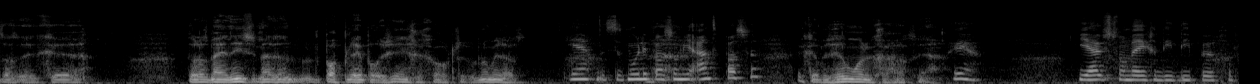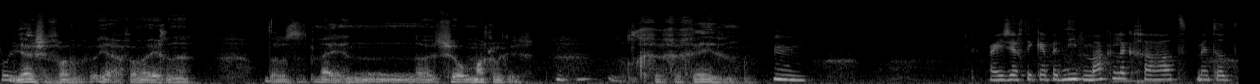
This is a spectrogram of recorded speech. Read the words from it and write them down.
dat ik. eh, dat het mij niet met een paplepel is ingegoten. Hoe noem je dat? Ja, dat het moeilijk was om je aan te passen? Ik heb het heel moeilijk gehad, ja. Ja. Juist vanwege die diepe gevoelens. Juist van, ja, vanwege dat het mij nooit zo makkelijk is Mhm. ge- gegeven. Hmm. Maar je zegt, ik heb het niet makkelijk gehad met dat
